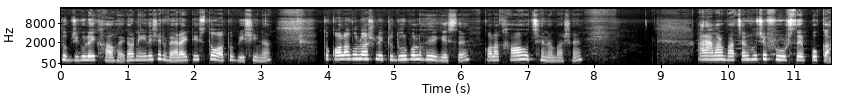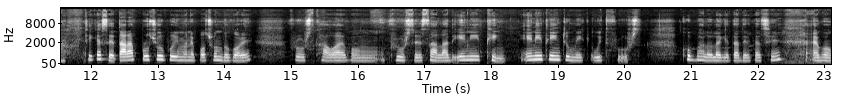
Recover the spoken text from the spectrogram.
সবজিগুলোই খাওয়া হয় কারণ এই দেশের ভ্যারাইটিস তো অত বেশি না। তো কলাগুলো আসলে একটু দুর্বল হয়ে গেছে। কলা খাওয়া হচ্ছে না বাসায়। আর আমার বাচ্চার হচ্ছে ফ্রুটসের পোকা, ঠিক আছে? তারা প্রচুর পরিমাণে পছন্দ করে ফ্রুটস খাওয়া এবং ফ্রুটসের salad anything anything to make with fruits খুব ভালো লাগে তাদের কাছে। এবং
